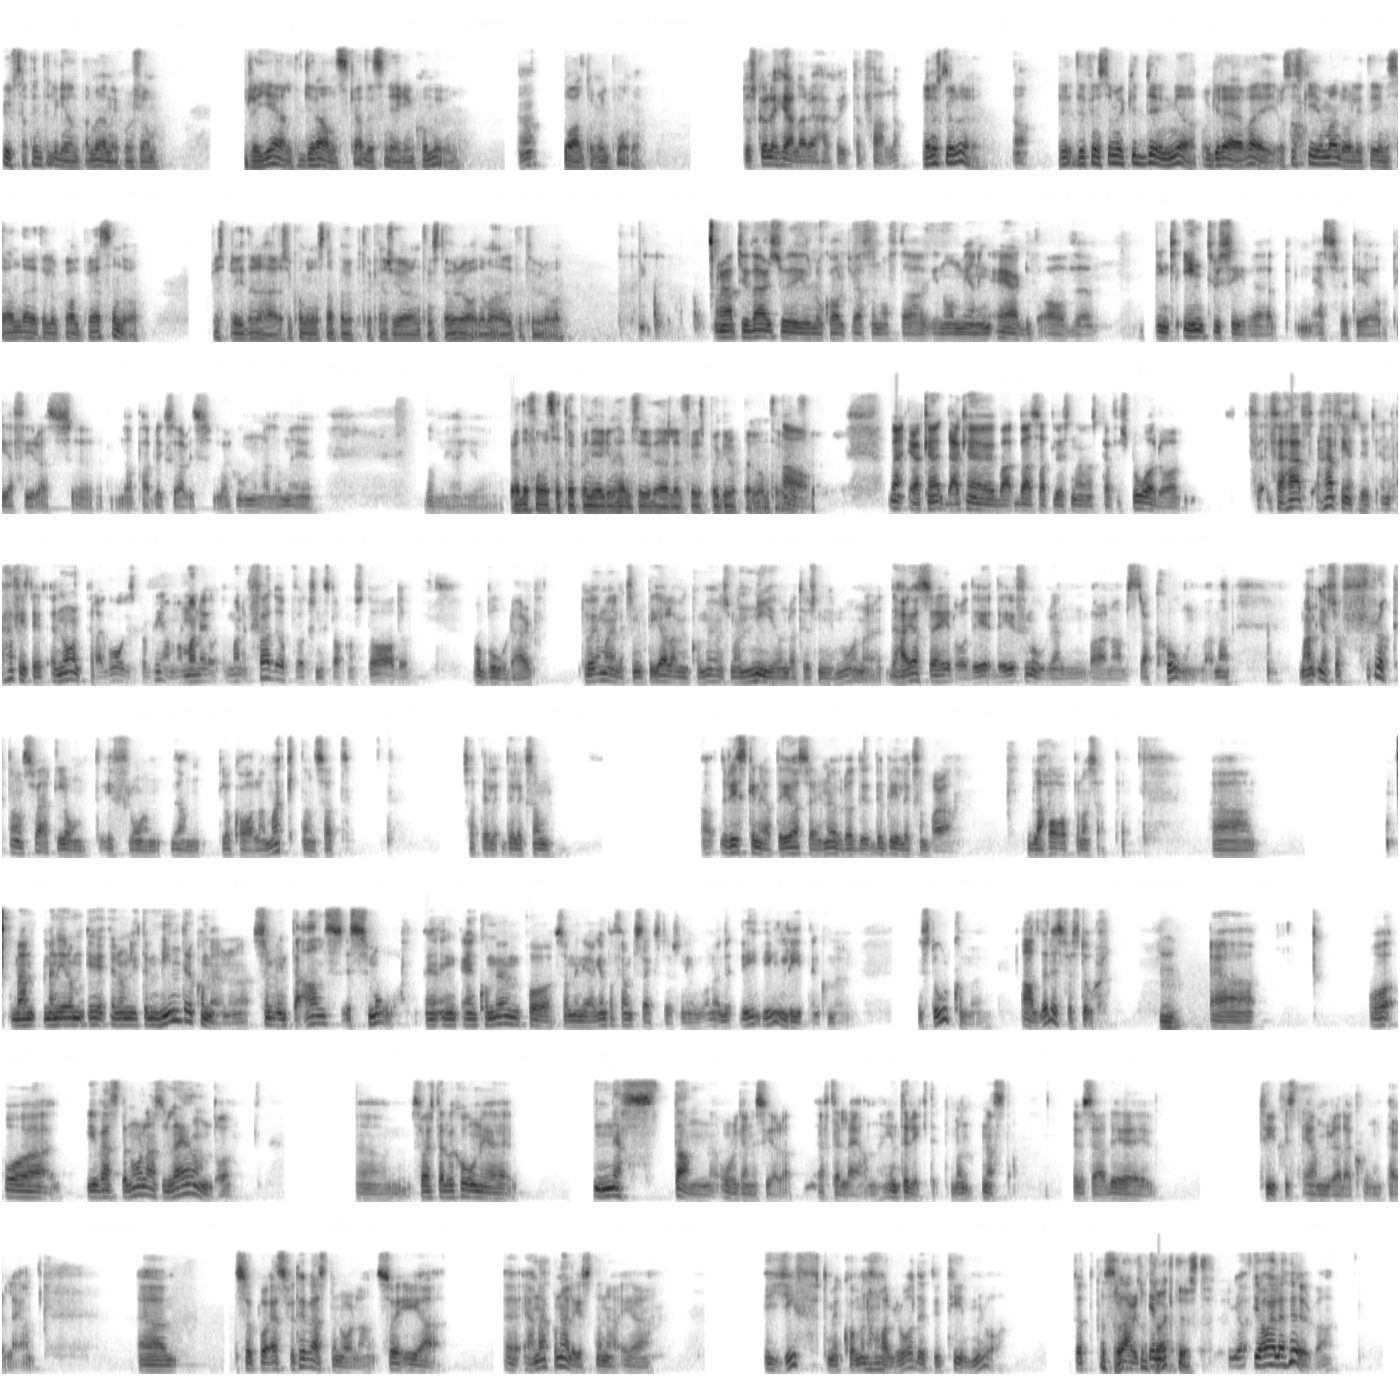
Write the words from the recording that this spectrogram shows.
hyfsat intelligenta människor som rejält granskade sin egen kommun. Ja. Och allt de höll på med. Då skulle hela det här skiten falla. Ja, det skulle det. Ja. Det, det finns så mycket dynga att gräva i och så skriver man då lite insändare till lokalpressen då. För att sprida det här så kommer de snappa upp det och kanske göra någonting större av det om man har lite tur. Va? Ja, tyvärr så är ju lokalpressen ofta i någon mening ägd av eh, inklusive SVT och P4s uh, public service-versionerna. De är, de är ju... Ja, då får man sätta upp en egen hemsida eller Facebookgrupp eller någonting. Ja. Men kan, där kan jag ju bara, bara så att lyssnarna ska förstå då. För, för här, här, finns det ett, här finns det ett enormt pedagogiskt problem. Om man är, man är född och uppvuxen i Stockholms stad och, och bor där, då är man liksom del av en kommun som har 900 000 invånare. Det här jag säger då, det, det är ju förmodligen bara en abstraktion. Va? Man, man är så fruktansvärt långt ifrån den lokala makten så att, så att det, det liksom ja, risken är att det jag säger nu då, det, det blir liksom bara blaha på något sätt. Uh, men, men i, de, i, de lite mindre kommunerna som inte alls är små. En, en kommun på, som min egen på 56 000 invånare, det, det är ingen liten kommun. En stor kommun. Alldeles för stor. Mm. Uh, och, och, i Västernorrlands län då, um, Sveriges Television är nästan organiserat efter län. Inte riktigt, men nästan. Det vill säga det är typiskt en redaktion per län. Um, så på SVT Västernorrland så är eh, en av journalisterna är, är gift med kommunalrådet i Timrå. Så att Slarken, praktiskt. Ja, ja, eller hur? Va?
